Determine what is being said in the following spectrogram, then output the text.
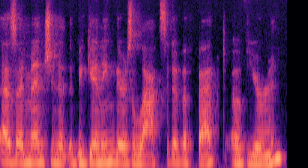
as I mentioned at the beginning, there's a laxative effect of urine.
